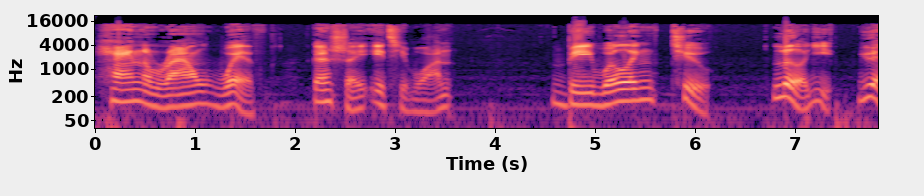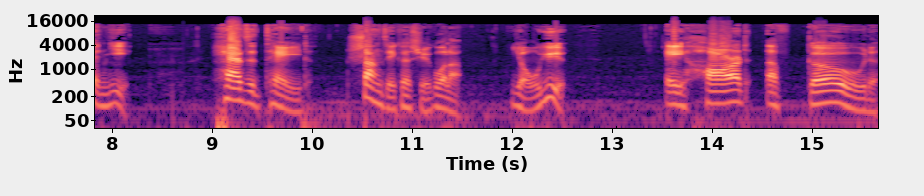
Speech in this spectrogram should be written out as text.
hang around with 跟谁一起玩，be willing to 乐意愿意，hesitate 上节课学过了，犹豫，a heart of gold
